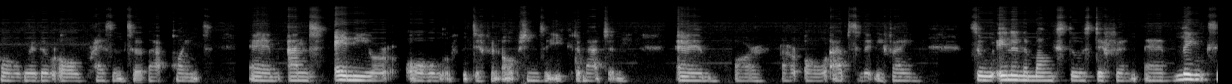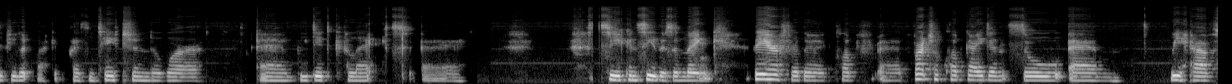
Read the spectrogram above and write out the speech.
call where they were all present at that point. Um, and any or all of the different options that you could imagine um, are, are all absolutely fine. So in and amongst those different um, links, if you look back at the presentation, there were, um, we did collect uh, so you can see there's a link there for the club uh, virtual club guidance. So um, we have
